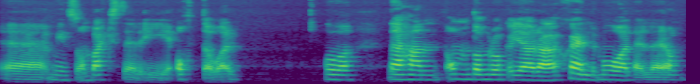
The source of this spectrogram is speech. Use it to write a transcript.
Eh, min son Baxter är åtta år. Och när han, om de råkar göra självmål eller om,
